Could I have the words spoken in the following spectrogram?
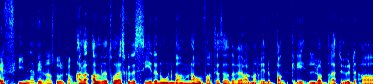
definitivt en storkamp. Jeg hadde aldri trodd jeg skulle si det noen gang, men jeg håper faktisk at Real Madrid banker de loddrett ut av,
